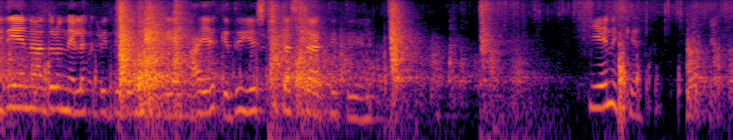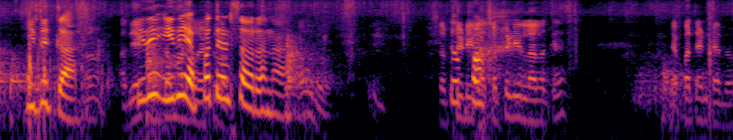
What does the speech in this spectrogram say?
ಇದೇನಾದರೂ ನೆಲಕ್ಕೆ ಬಿದ್ದಿದ್ರೆ ನಿಮಗೆ ಹಾಯಕ್ಕಿದ್ದು ಎಷ್ಟು ಕಷ್ಟ ಆಗ್ತಿತ್ತು ಹೇಳಿ. ಏನಕ್ಕೆ? ಇದಕ್ಕ? ಇದು ಇದು ಎಪ್ಪತ್ತೆಂಟು ಸಾವಿರನಾ? ಎಪ್ಪತ್ತೆಂಟು ಅದು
